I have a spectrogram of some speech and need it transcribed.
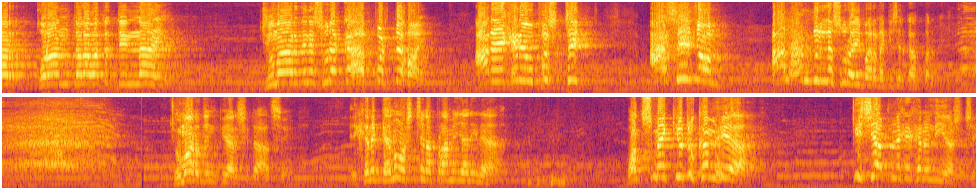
আর কোরআন তালাবাতের দিন নাই। জুমার দিনে সুরা কাহাব পড়তে হয়। আর এখানে উপস্থিত আশি জন, আলহামদুলিল্লাহ সুরাই পারে না, কিসের কাপ পারবে? জুমার দিন কি আর সেটা আছে? এখানে কেন আসছেন আপনারা আমি জানি না। What's make you to come here কিসে আপনাকে এখানে নিয়ে আসছে?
